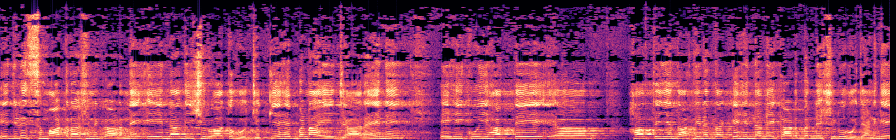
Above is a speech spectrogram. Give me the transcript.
ਇਹ ਜਿਹੜੇ ਸਮਾਰਟ ਰਾਸ਼ਨ ਕਾਰਡ ਨੇ, ਇਹ ਇਹਨਾਂ ਦੀ ਸ਼ੁਰੂਆਤ ਹੋ ਚੁੱਕੀ ਹੈ, ਇਹ ਬਣਾਏ ਜਾ ਰਹੇ ਨੇ। ਇਹੀ ਕੋਈ ਹਫ਼ਤੇ ਹਫ਼ਤੇ ਜਾਂ 10 ਦਿਨਾਂ ਤੱਕ ਇਹ ਨਵੇਂ ਕਾਰਡ ਬੰਨੇ ਸ਼ੁਰੂ ਹੋ ਜਾਣਗੇ।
